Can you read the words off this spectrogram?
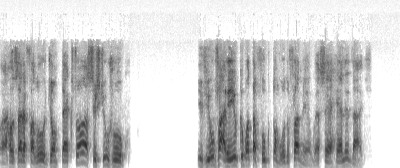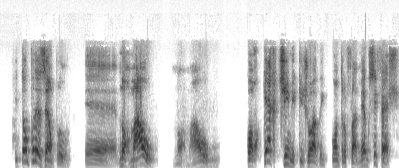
a Rosária falou, o John Tex só assistiu o jogo e viu o vareio que o Botafogo tomou do Flamengo. Essa é a realidade. Então, por exemplo, é, normal, normal, qualquer time que joga contra o Flamengo se fecha.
